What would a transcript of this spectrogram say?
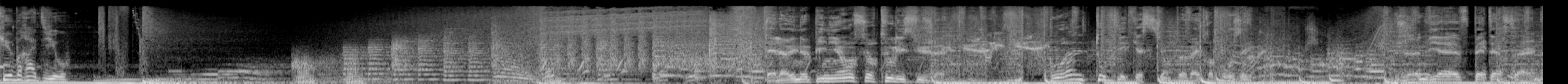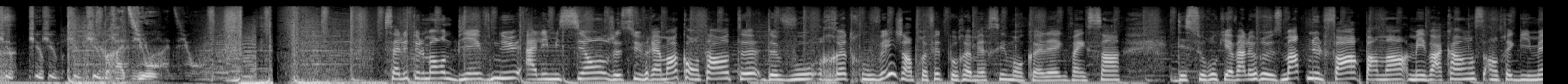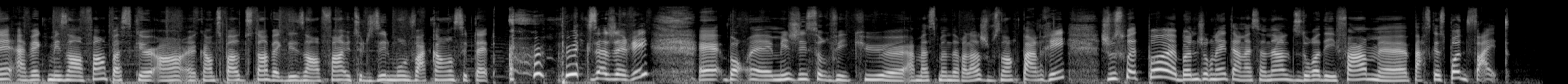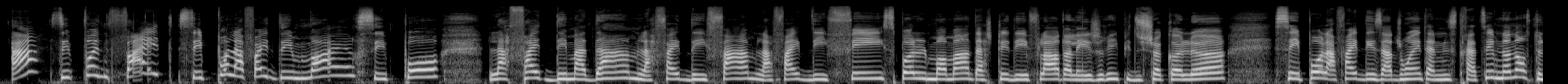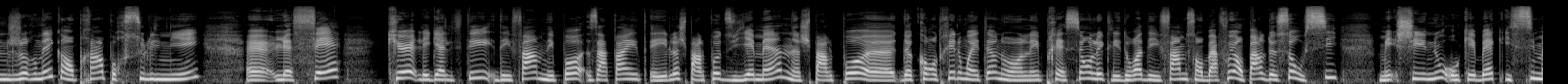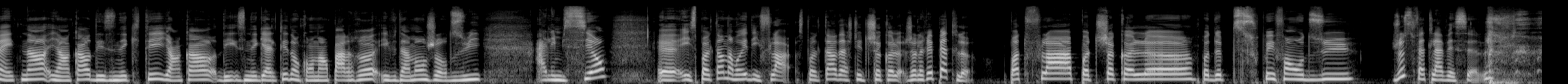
Cube Radio. Elle a une opinion sur tous les sujets. Pour elle, toutes les questions peuvent être posées. Geneviève Peterson. Cube, Radio. Salut tout le monde, bienvenue à l'émission. Je suis vraiment contente de vous retrouver. J'en profite pour remercier mon collègue Vincent Dessureau qui a malheureusement tenu le fort pendant mes vacances, entre guillemets, avec mes enfants parce que hein, quand tu passes du temps avec des enfants, utiliser le mot vacances, c'est peut-être un peu exagéré. Euh, bon, euh, mais j'ai survécu euh, à ma semaine de relâche. Je vous en reparlerai. Je vous souhaite pas bonne journée internationale du droit des femmes parce que c'est pas une fête. Ah, c'est pas une fête, c'est pas la fête des mères, c'est pas la fête des madames, la fête des femmes, la fête des filles, c'est pas le moment d'acheter des fleurs dans lingerie puis du chocolat, c'est pas la fête des adjointes administratives? Non non, c'est une journée qu'on prend pour souligner euh, le fait que l'égalité des femmes n'est pas atteinte. Et là, je parle pas du Yémen, je parle pas euh, de contrées lointaines où on a l'impression que les droits des femmes sont bafoués. On parle de ça aussi. Mais chez nous, au Québec, ici maintenant, il y a encore des inéquités, il y a encore des inégalités. Donc, on en parlera évidemment aujourd'hui à l'émission. Euh, et c'est pas le temps d'envoyer des fleurs. C'est pas le temps d'acheter du chocolat. Je le répète là. Pas de fleurs, pas de chocolat, pas de petits soupers fondus. Juste faites la vaisselle.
